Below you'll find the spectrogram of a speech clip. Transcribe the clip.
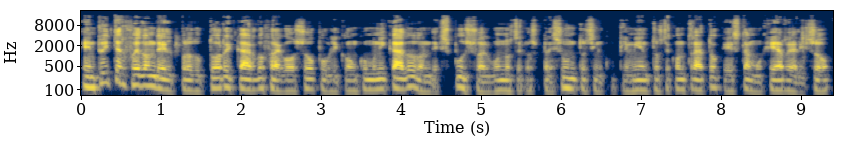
En Twitter fue donde el productor Ricardo Fragoso publicó un comunicado donde expuso algunos de los presuntos incumplimientos de contrato que esta mujer realizó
